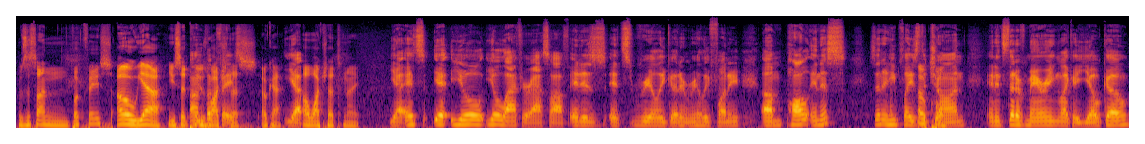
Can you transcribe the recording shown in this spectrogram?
Was this on Bookface? Oh yeah, you said please watch this. Okay. Yeah. I'll watch that tonight. Yeah, it's it, you'll you'll laugh your ass off. It is it's really good and really funny. Um, Paul Innes in it. He plays Oh, the cool. John, and instead of marrying like a Yoko,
